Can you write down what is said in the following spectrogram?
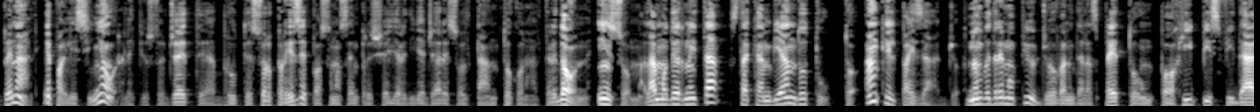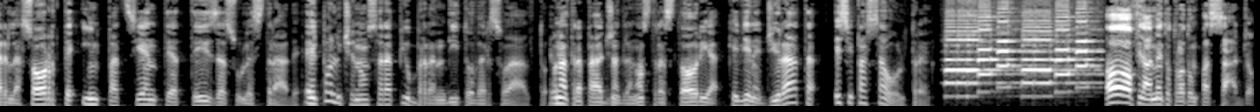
penali. E poi le signore, le più soggette a brutte sorprese, possono sempre scegliere di viaggiare soltanto con altre donne. Insomma, la modernità sta cambiando tutto, anche il paesaggio. Non vedremo più giovani dall'aspetto un po' hippie sfidare la sorte in paziente attesa sulle strade e il pollice non sarà più brandito verso l'alto. È un'altra pagina della nostra storia che viene girata e si passa oltre. Oh, finalmente ho trovato un passaggio.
